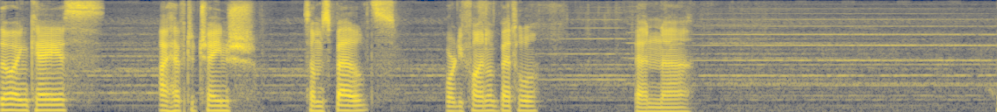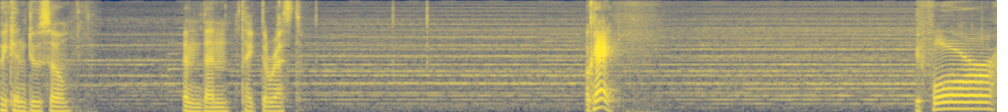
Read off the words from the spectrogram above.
So in case I have to change some spells for the final battle, then uh, we can do so. And then take the rest. Okay. Before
